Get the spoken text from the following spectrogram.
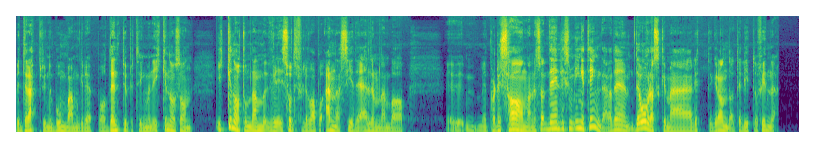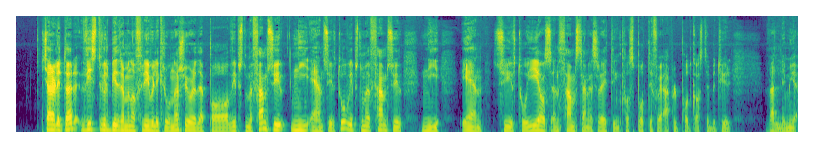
blitt drept under bombeangrep og den type ting, men ikke noe sånn Ikke noe om de i så tilfelle var på NS side, eller om de var eh, med partisaner eller sånn. Det er liksom ingenting der, og det, det overrasker meg litt grann da, er lite å finne. Kjære lytter, hvis du vil bidra med noen frivillige kroner, så gjør du det på VIPS nummer 579172. VIPS nummer 579172. Gi oss en femstjerners rating på Spotify Apple Podcast. Det betyr veldig mye.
